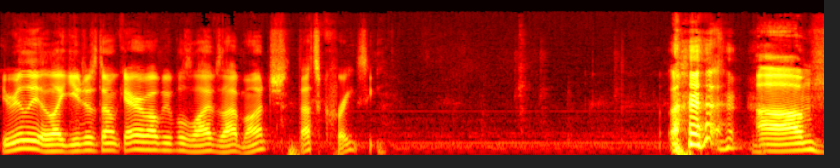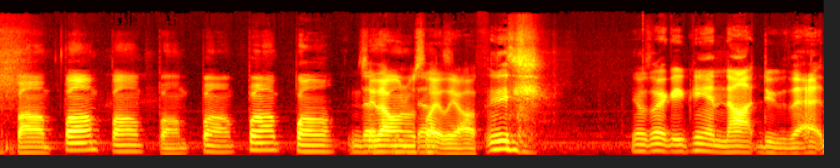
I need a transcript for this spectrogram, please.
You really like you just don't care about people's lives that much? That's crazy. Um, bum bum bum bum bum bum bum. See That- that one was slightly off. it was like you can't not do that.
